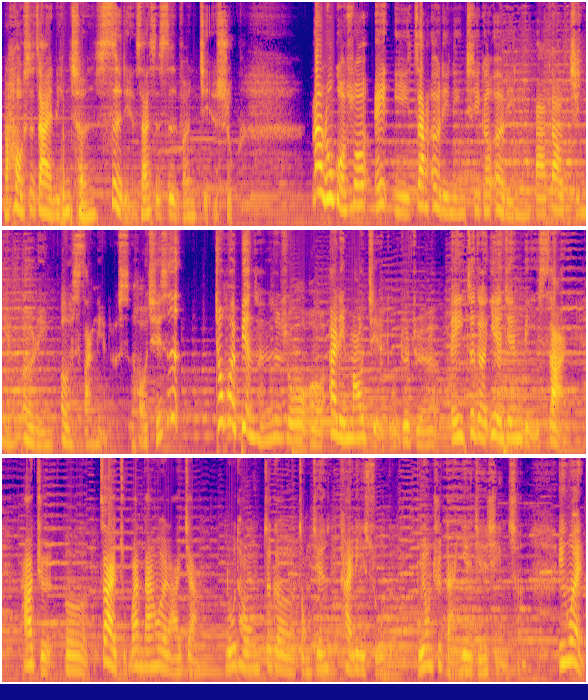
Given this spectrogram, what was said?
然后是在凌晨四点三十四分结束。那如果说，哎、以战二零零七跟二零零八到今年二零二三年的时候，其实就会变成是说，呃，爱琳猫解读就觉得，哎、这个夜间比赛，他觉呃，在主办单位来讲，如同这个总监泰利说的，不用去改夜间行程，因为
